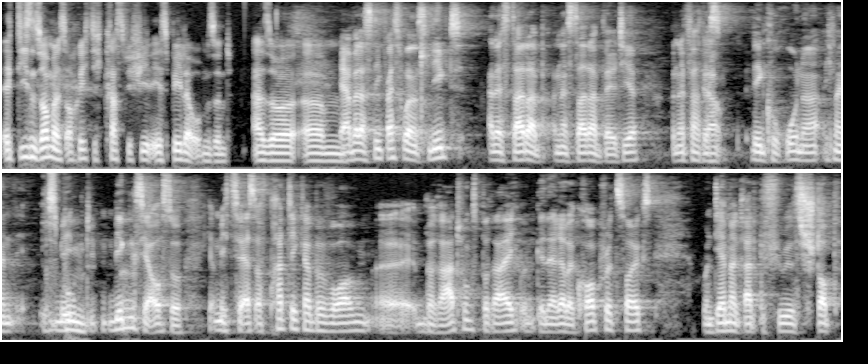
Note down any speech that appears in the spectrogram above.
Äh, diesen Sommer ist auch richtig krass, wie viele ESBler oben sind. Also, ähm, ja, aber das liegt, weißt du, woran das liegt? An der Startup, an der Startup-Welt hier. Und einfach das, wegen Corona. Ich meine, mir, mir ging es ja auch so. Ich habe mich zuerst auf Praktika beworben, äh, im Beratungsbereich und generell bei Corporate-Zeugs. Und die haben ja gerade gefühlt Stopp.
